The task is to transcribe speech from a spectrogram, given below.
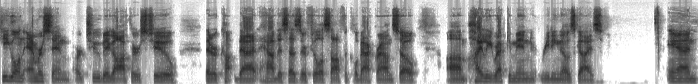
Hegel and Emerson are two big authors too that are that have this as their philosophical background. So, um, highly recommend reading those guys. And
